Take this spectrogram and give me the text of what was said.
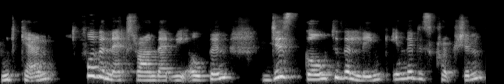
Bootcamp for the next round that we open, just go to the link in the description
